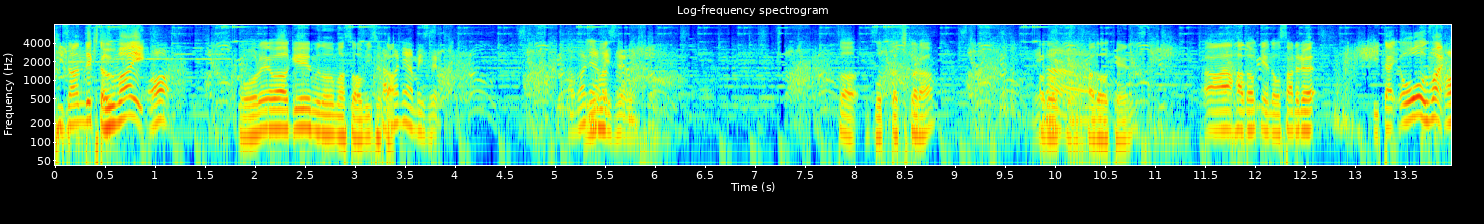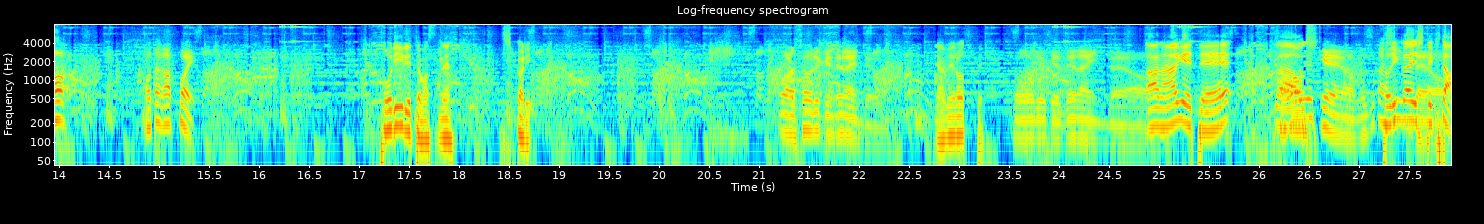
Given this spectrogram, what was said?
刻んできた。うまい。あ。これはゲームのうまさを見せた。たまには見せる。たまには見せるんですよさあぼったちから？波動拳波動拳。ああ波動拳で押される。痛い。おおうまい。あ小高っぽい取り入れてますね。しっかり。ほら勝利権出ないんだよ。やめろって。勝利権出ないんだよ。あ投げて。さあ勝利押し権は難しい取り返してきた。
